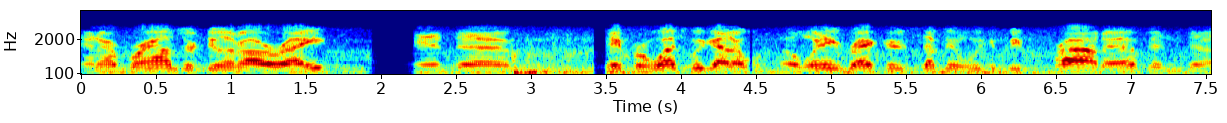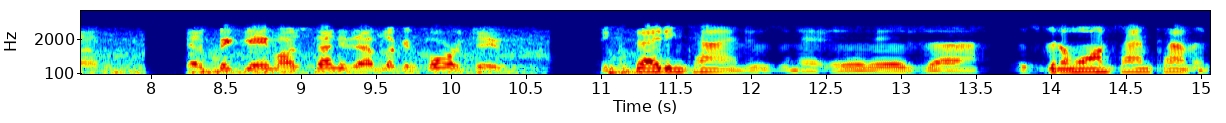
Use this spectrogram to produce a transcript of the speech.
and our Browns are doing all right. And uh, hey, for once, we got a, a winning record, something we can be proud of, and uh, got a big game on Sunday that I'm looking forward to. Exciting times, isn't it? It is. Uh, It's been a long time coming,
